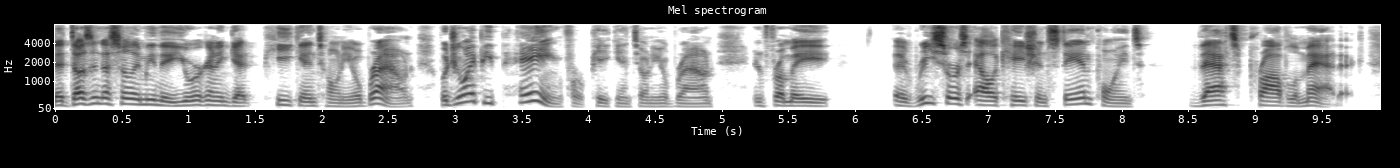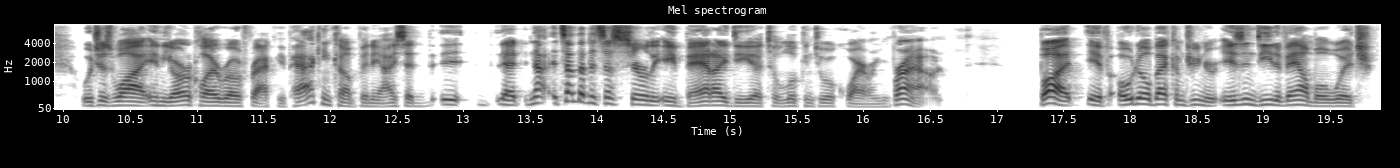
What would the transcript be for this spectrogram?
that doesn't necessarily mean that you are going to get peak Antonio Brown, but you might be paying for peak Antonio Brown. And from a, a resource allocation standpoint, that's problematic. Which is why in the article I wrote for Acme Packing Company, I said it, that not, it's not that it's necessarily a bad idea to look into acquiring Brown, but if Odell Beckham Jr. is indeed available, which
